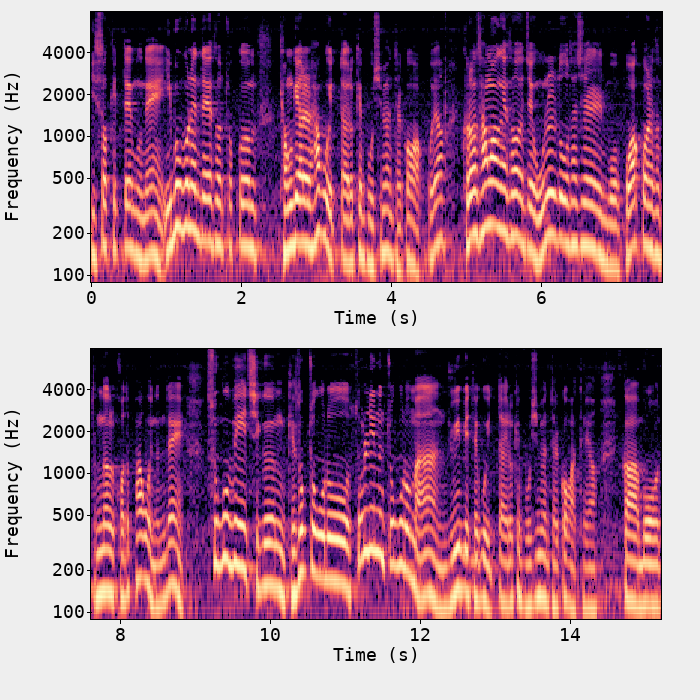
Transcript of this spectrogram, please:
있었기 때문에 이 부분에 대해서 조금 경계를 하고 있다 이렇게 보시면 될 것 같고요. 그런 상황에서 이제 오늘도 사실 뭐 보합권에서 등락을 거듭하고 있는데 수급이 지금 계속적으로 쏠리는 쪽으로만 유입이 되고 있다 이렇게 보시면 될 것 같아요. 그러니까 뭐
